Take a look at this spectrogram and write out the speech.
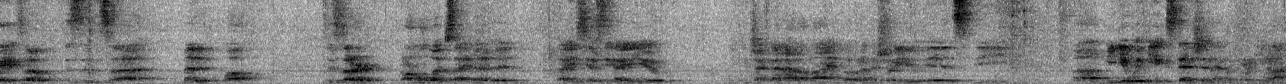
Okay, so this is uh, meta, well, this is our normal website, metavid.ucsc.edu. You can check that out online, but what I'm going to show you is the uh, MediaWiki extension that I'm working on.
